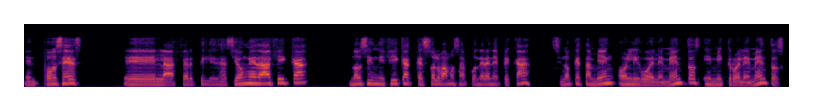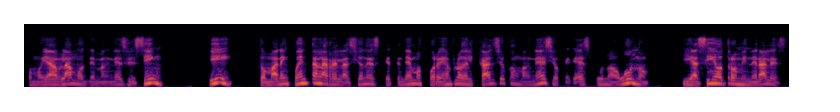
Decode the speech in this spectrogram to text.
Entonces, eh, la fertilización edáfica no significa que solo vamos a poner NPK, sino que también oligoelementos y microelementos, como ya hablamos de magnesio y zinc. Y tomar en cuenta las relaciones que tenemos, por ejemplo, del calcio con magnesio, que es uno a uno, y así otros minerales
